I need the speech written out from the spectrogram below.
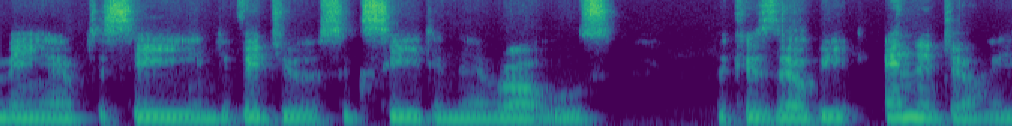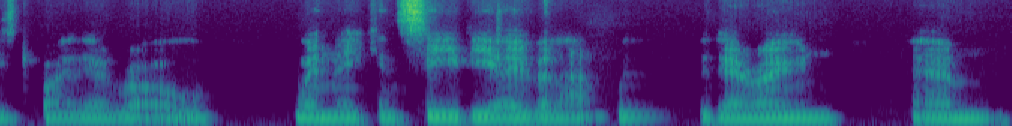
Being able to see individuals succeed in their roles because they'll be energized by their role when they can see the overlap with, with their own um,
